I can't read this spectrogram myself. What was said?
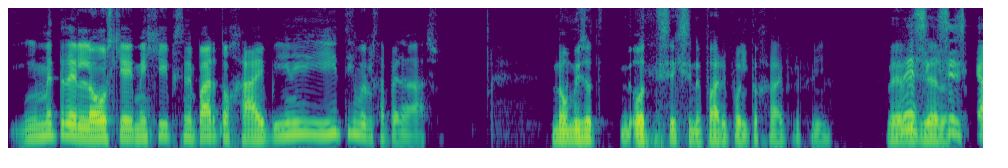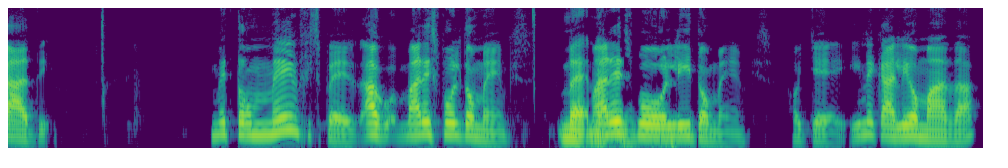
Είμαι τρελός και με έχει συνεπάρει το hype. Είναι οι Timberwolves θα περάσουν. Νομίζω ότι, ότι σε έχει συνεπάρει πολύ το hype, ρε φίλε. Δεν, Ρε, δεν εσύ ξέρω. ξέρεις κάτι. Με το Memphis παίζω. Α, μ' αρέσει πολύ το Memphis. Ναι, Μ' ναι, αρέσει ναι. πολύ το Memphis. OK. Είναι καλή ομάδα.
